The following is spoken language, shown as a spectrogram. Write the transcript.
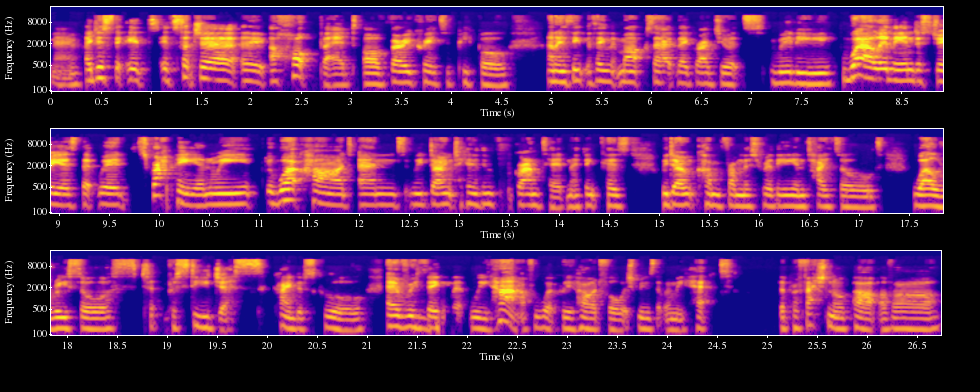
now. I just think it's it's such a, a a hotbed of very creative people, and I think the thing that marks out their graduates really well in the industry is that we're scrappy and we work hard and we don't take anything for granted. And I think because we don't come from this really entitled, well resourced, prestigious kind of school, everything that we have, we work really hard for, which means that when we hit the professional part of our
